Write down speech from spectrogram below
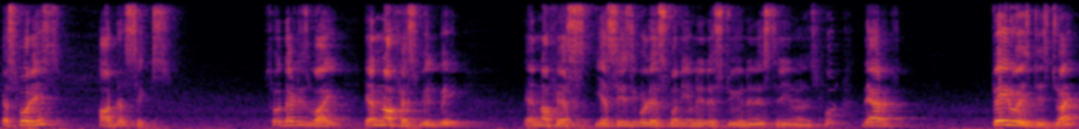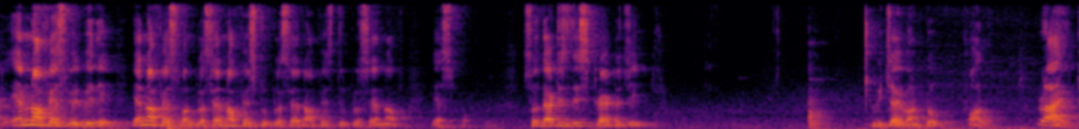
S4 is order 6. So that is why n of s will be n of s, s is equal to s1 union s2 union s3 union s4. They are pairwise disjoint n of s will be the n of s1 plus n of s2 plus n of s3 plus n of s4. So that is the strategy which I want to follow. Right.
